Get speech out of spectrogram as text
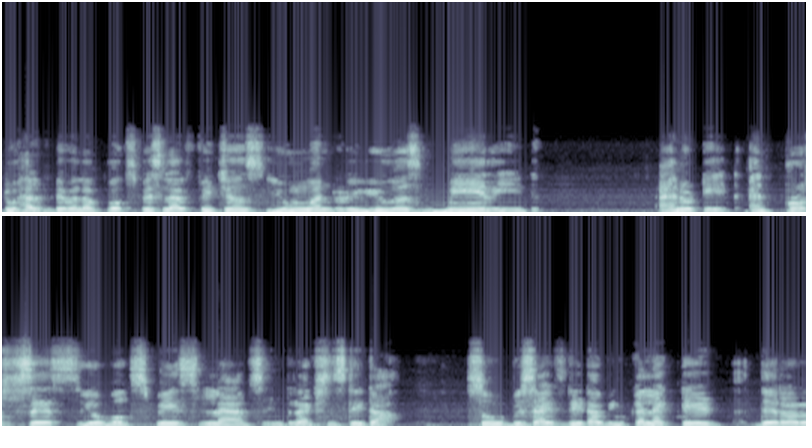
to help develop workspace lab features human reviewers may read annotate and process your workspace labs interactions data so besides data being collected there are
